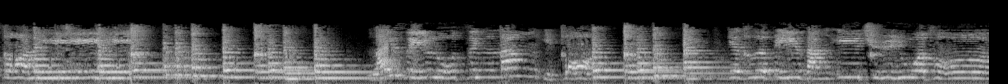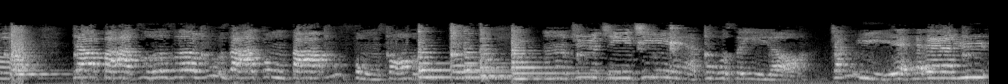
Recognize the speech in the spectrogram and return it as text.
嗦哩。来水路正浪一帮，一日背上一曲乐谱，哑巴子是五杀公打五风霜，嗯，举几钱不谁要讲言语，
